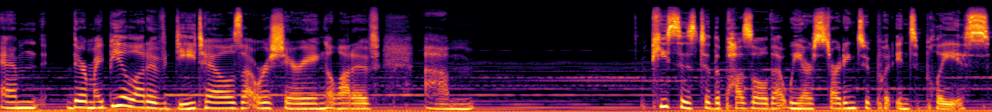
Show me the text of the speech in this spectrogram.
And there might be a lot of details that we're sharing, a lot of um, pieces to the puzzle that we are starting to put into place.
